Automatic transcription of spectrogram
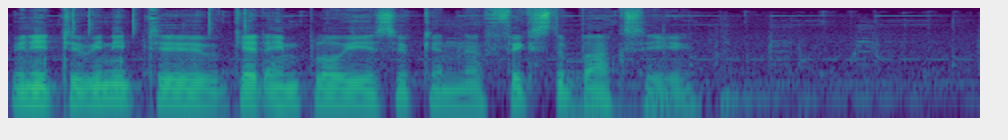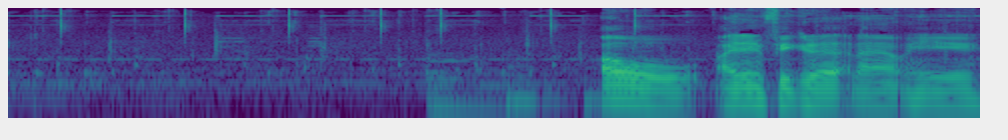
We need to we need to get employees who can uh, fix the bugs here. Oh, I didn't figure that out here.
